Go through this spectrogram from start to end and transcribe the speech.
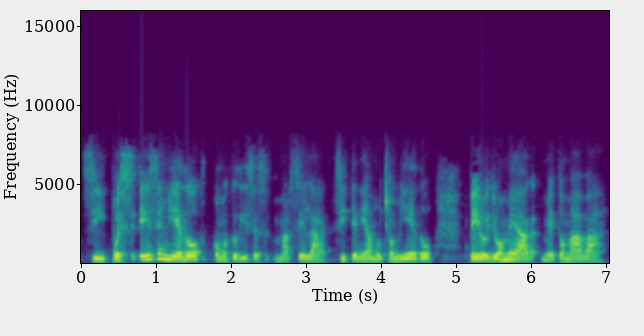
Sí, pues ese miedo, como tú dices, Marcela, sí tenía mucho miedo, pero yo me, me tomaba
